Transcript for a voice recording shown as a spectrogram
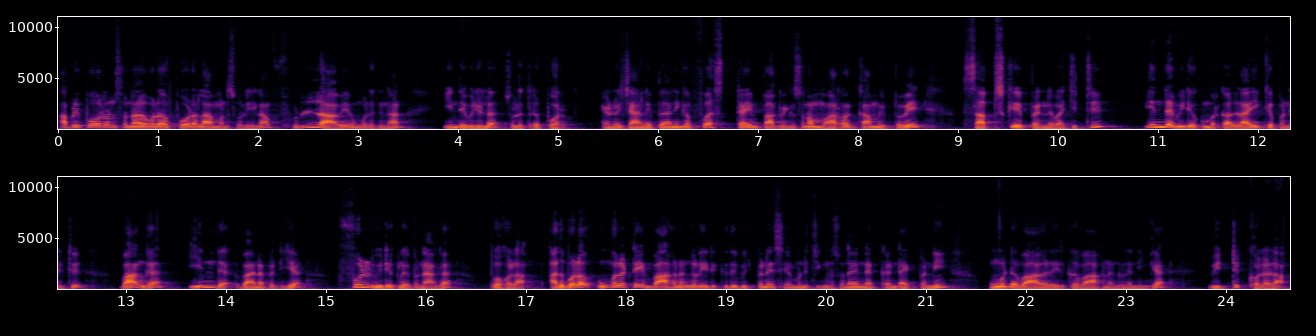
அப்படி போடுறேன்னு சொன்னால் எவ்வளோ போடலாமான்னு சொல்லிலாம் ஃபுல்லாகவே உங்களுக்கு நான் இந்த வீடியோவில் சொல்லித்தர போகிறேன் என்னுடைய சேனல் இப்போ தான் நீங்கள் ஃபர்ஸ்ட் டைம் பார்க்குறீங்க சொன்னால் மறக்காமல் இப்போவே சப்ஸ்கிரைப் பண்ணி வச்சுட்டு இந்த வீடியோக்கு மறக்கா லைக்கை பண்ணிவிட்டு வாங்க இந்த வேனை பற்றிய ஃபுல் வீடியோக்குள்ளே இப்போ நாங்கள் போகலாம். அதுபோல் உங்கள்கிட்டையும் வாகனங்கள் இருக்குது விற்பனை செய்ய முடிச்சிங்கன்னு சொன்னால் என்ன கண்டாக்ட் பண்ணி உங்கள்கிட்ட வாகனம் இருக்கிற வாகனங்களை நீங்கள் விட்டு கொள்ளலாம்.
